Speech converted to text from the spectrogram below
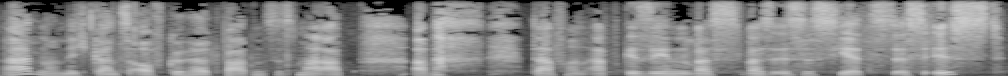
Er hat noch nicht ganz aufgehört, warten Sie es mal ab. Aber davon abgesehen, was, was ist es jetzt? Es ist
